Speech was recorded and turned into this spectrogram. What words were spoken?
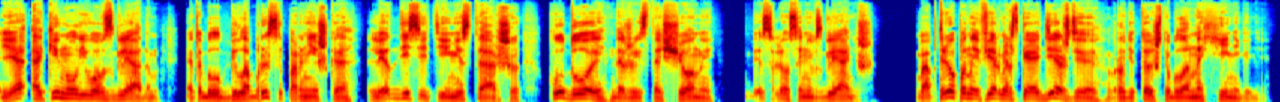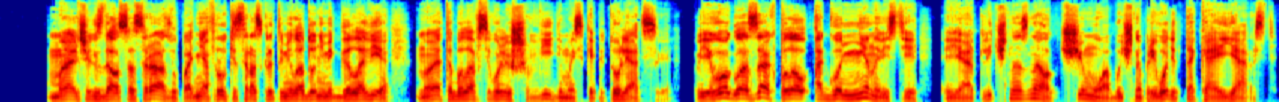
Я окинул его взглядом. Это был белобрысый парнишка, лет десяти, не старше, худой, даже истощенный. Без слез и не взглянешь. В обтрепанной фермерской одежде, вроде той, что была на Хеннигане. Мальчик сдался сразу, подняв руки с раскрытыми ладонями к голове, но это была всего лишь видимость капитуляции. В его глазах пылал огонь ненависти, и я отлично знал, к чему обычно приводит такая ярость.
